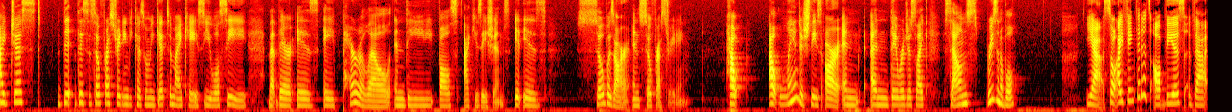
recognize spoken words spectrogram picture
I just th- this is so frustrating because when we get to my case, you will see that there is a parallel in the false accusations. It is so bizarre and so frustrating. How outlandish these are and and they were just like sounds reasonable Yeah, so I think that it's obvious that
